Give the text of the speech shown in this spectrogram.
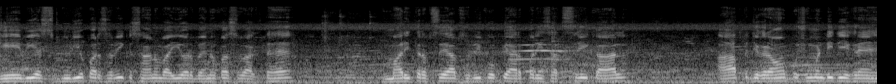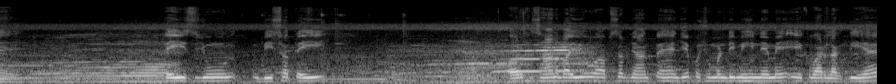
जे वीडियो पर सभी किसान भाइयों और बहनों का स्वागत है। हमारी तरफ़ से आप सभी को प्यार भरी सत श्रीकाल आप जगराओं पशु मंडी देख रहे हैं। 23 जून 2023 और किसान भाइयों, आप सब जानते हैं, ये पशु मंडी महीने में एक बार लगती है,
